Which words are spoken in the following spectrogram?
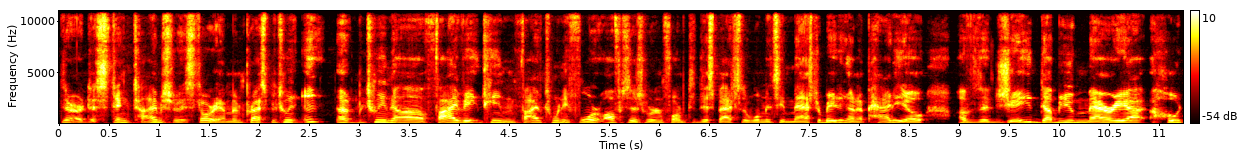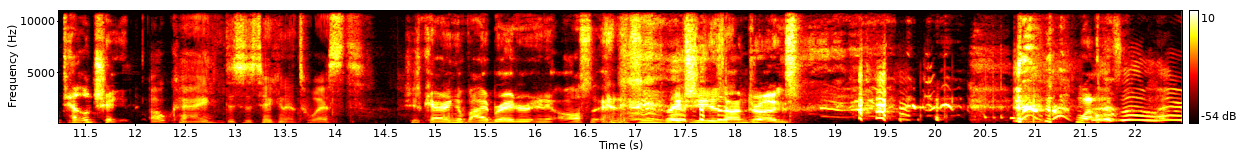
there are distinct times for this story. I'm impressed. Between eight, uh, between uh, five eighteen and five twenty four, officers were informed to dispatch the woman seen masturbating on a patio of the JW Marriott hotel chain. Okay, this is taking a twist. She's carrying a vibrator, and it also and it seems like she is on drugs. well, That's hilarious.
